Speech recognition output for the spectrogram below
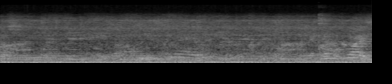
was. Het. Ik ben helemaal kwijt.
